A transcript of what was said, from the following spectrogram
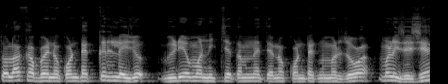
તો લાખાભાઈનો કોન્ટેક્ટ કરી લેજો. વિડીયોમાં નીચે તમને તેનો કોન્ટેક્ટ નંબર જોવા મળી જશે.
